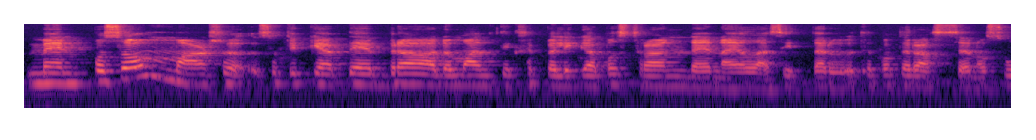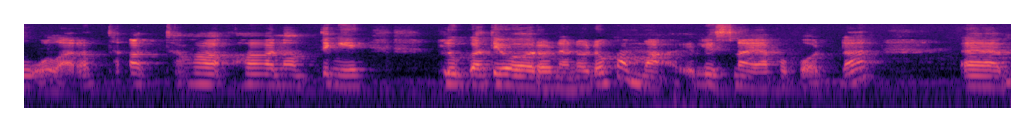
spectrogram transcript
Men på sommaren så, så, tycker jag att det är bra då man till exempel ligger på stranden eller sitter ute på terrassen och solar, att, att ha, ha någonting i, pluggat i öronen och då kan man, lyssnar jag på poddar. Um,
